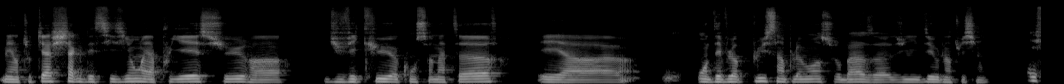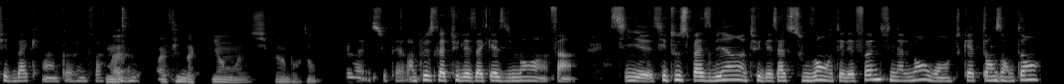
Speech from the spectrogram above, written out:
Mais en tout cas, chaque décision est appuyée sur euh, du vécu consommateur et on développe plus simplement sur base d'une idée ou de l'intuition. Du feedback, encore une fois. Ouais, mmh. feedback client, super important. Ouais, super. En plus, là, tu les as quasiment. Enfin, si, si, tout se passe bien, tu les as souvent au téléphone finalement, ou en tout cas de temps en temps,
